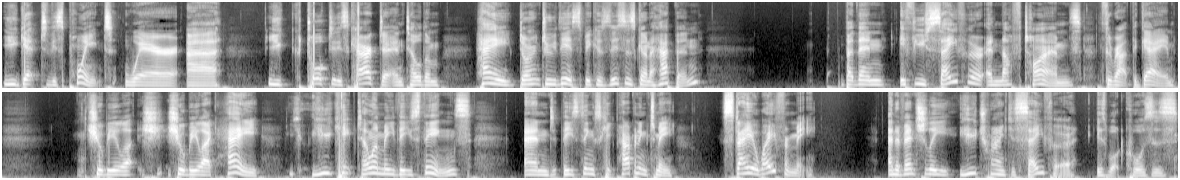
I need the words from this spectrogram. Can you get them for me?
you get to this point where uh, you talk to this character and tell them, "Hey, don't do this because this is going to happen." But then, if you save her enough times throughout the game, she'll be like, she'll be like, "Hey, you keep telling me these things, and these things keep happening to me. Stay away from me." And eventually, you trying to save her is what causes,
